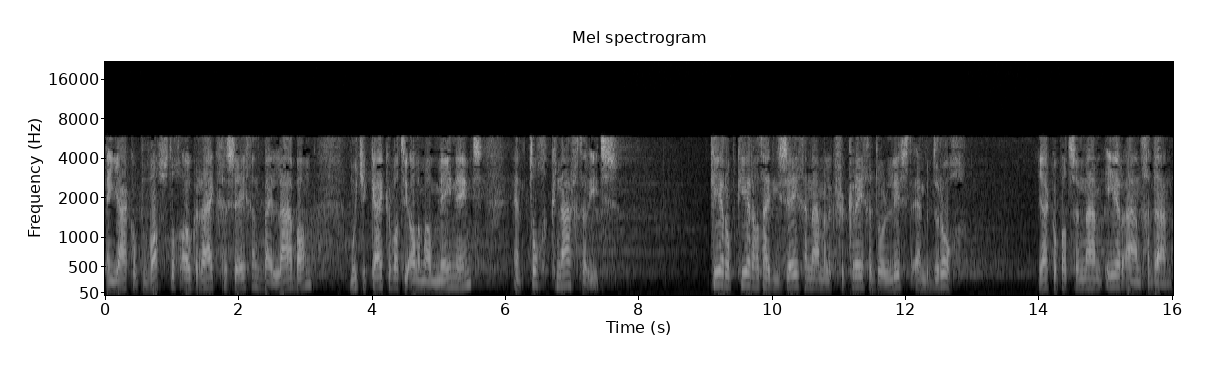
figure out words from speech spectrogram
En Jacob was toch ook rijk gezegend bij Laban. Moet je kijken wat hij allemaal meeneemt. En toch knaagt er iets. Keer op keer had hij die zegen namelijk verkregen door list en bedrog. Jacob had zijn naam eer aangedaan.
